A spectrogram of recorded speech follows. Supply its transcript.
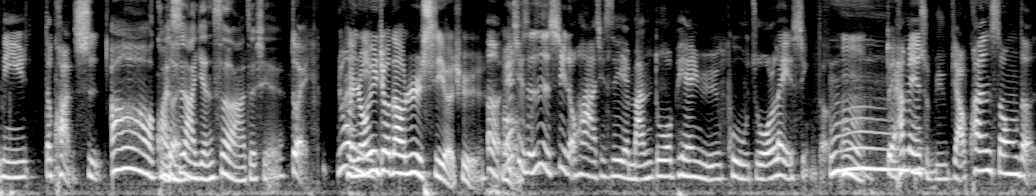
你的款式，哦，款式啊、颜色啊这些。对，如果很容易。就到日系了去。嗯，因为其实日系的话，其实也蛮多偏于古着类型的，嗯，对他们也属于比较宽松的，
